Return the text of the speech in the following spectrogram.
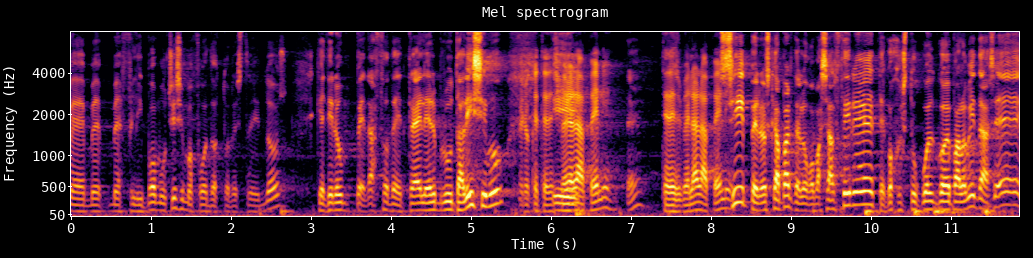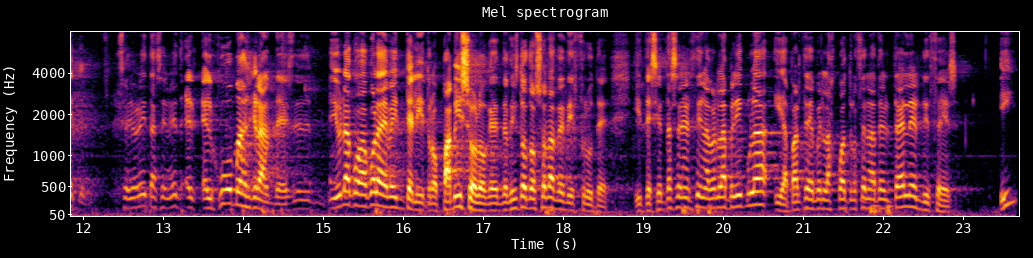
me, me- me flipó muchísimo fue Doctor Strange 2, que tiene un pedazo de tráiler brutalísimo. Pero que te y- desvela la peli. ¿Eh? Te desvela la peli. Sí, pero es que aparte luego vas al cine, te coges tu cuenco de palomitas, eh, señorita, señorita, el, el cubo más grande eh, y una Coca-Cola de 20 litros, para mí solo, que necesito dos horas de disfrute. Y te sientas en el cine a ver la película y aparte de ver las cuatro escenas del tráiler dices, ¿y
